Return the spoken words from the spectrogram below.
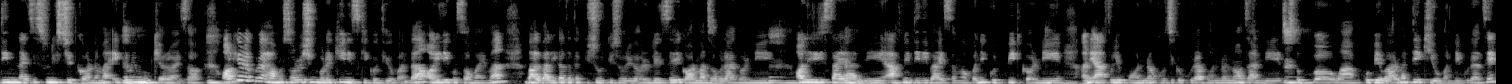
दिनलाई चाहिँ सुनिश्चित गर्नमा एकदमै मुख्य रहेछ। अर्को एउटा कुरा हाम्रो सर्वेक्षणबाट के निस्केको थियो भन्दा अहिलेको समयमा बालबालिका तथा किशोर किशोरीहरूले चाहिँ घरमा झगडा गर्ने अलि रिसाइहाल्ने आफ्नै दिदीभाइसँग पनि कुटपिट गर्ने अनि आफूले भन्न खोजेको कुरा भन्न नजान्ने जस्तो उहाँहरूको व्यवहारमा देखियो भन्ने कुरा चाहिँ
